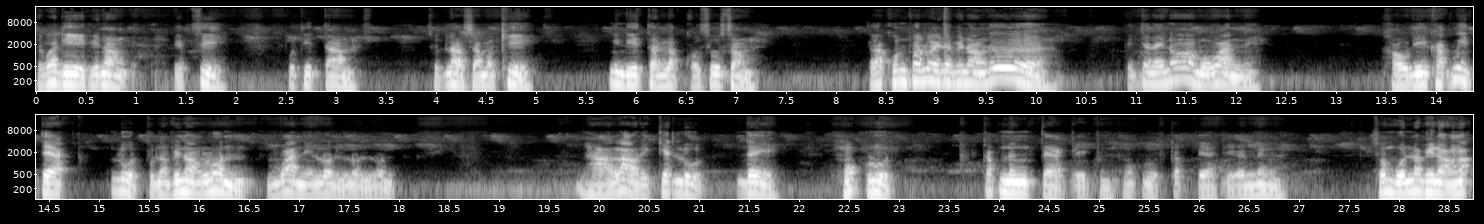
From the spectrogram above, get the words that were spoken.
สวัสดีพี่น้องเอฟซีผู้ติดตาม สุดเล่าสามัคคียินดีต้อนรับเข้าสู่ช่องตาคุณพระรวยได้พี่น้องเด้อเป็นจังไดน้อเมื่อวานนี่เขาดีคักมีแตกลูดพุ่นพี่น้องล่นเมื่อวานนี่ล่นล่นล่นหาเล้าได้เก็ดลูดได้หกลูดกับหนึ่งแตกอีกหกลูดกับแตกอีกอันหนึ่งสมบูรณ์แล้วพี่น้องเนาะ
